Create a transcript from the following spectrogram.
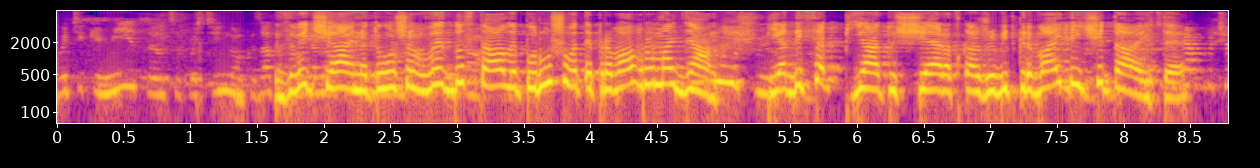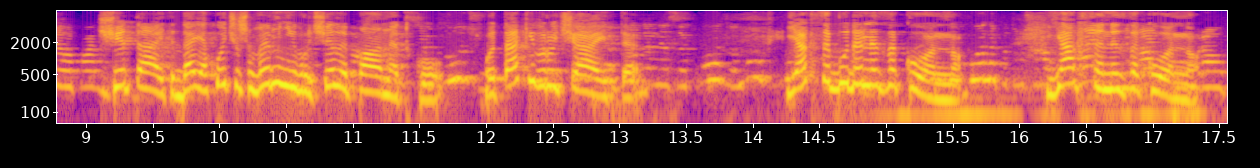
Ви тільки вмієте це постійно казати. Звичайно, тому що ви достали порушувати права громадян. 55-ту ще раз кажу, відкривайте і читайте. Читайте. Да, я хочу, щоб ви мені вручили пам'ятку. Отак і вручайте. Ну, Як це буде незаконно? що Як це незаконно?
